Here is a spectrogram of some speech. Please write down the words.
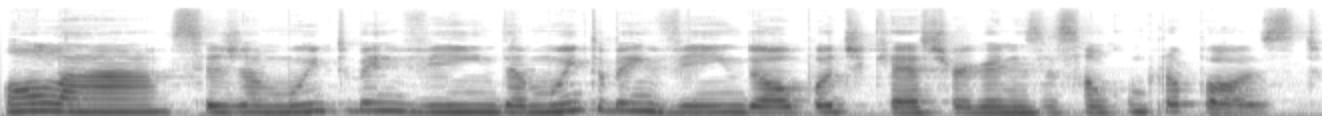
Olá, seja muito bem-vinda, muito bem-vindo ao podcast Organização com Propósito.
